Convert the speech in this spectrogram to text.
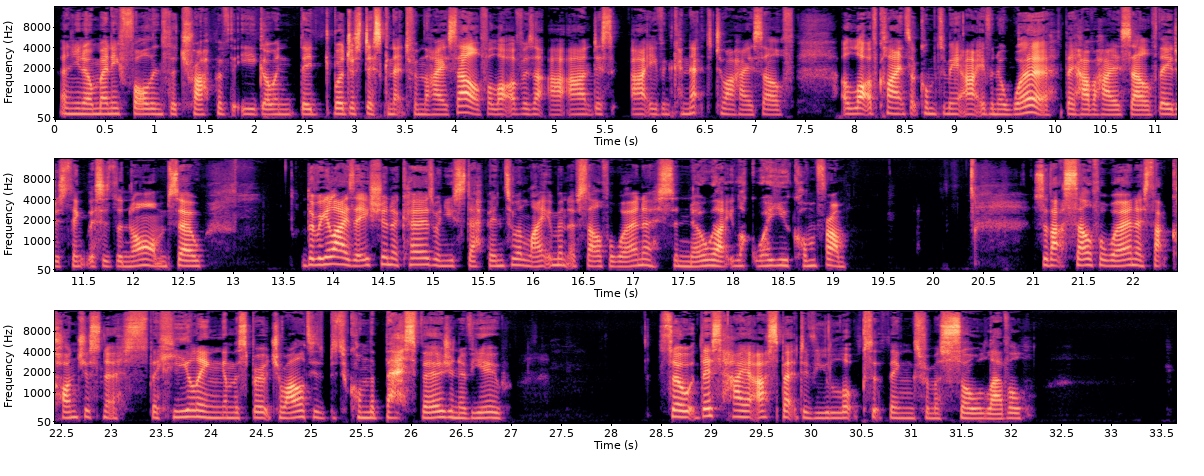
And, you know, many fall into the trap of the ego and they were just disconnected from the higher self. A lot of us are, aren't, dis, aren't even connected to our higher self. A lot of clients that come to me aren't even aware they have a higher self. They just think this is the norm. So, the realization occurs when you step into enlightenment of self awareness and know that, look, where you come from. So, that self awareness, that consciousness, the healing and the spirituality has become the best version of you. So, this higher aspect of you looks at things from a soul level.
